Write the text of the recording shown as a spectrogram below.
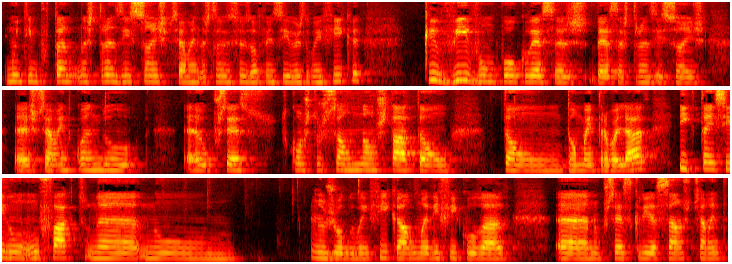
muito importante nas transições, especialmente nas transições ofensivas do Benfica, que vive um pouco dessas, dessas transições eh, especialmente quando eh, o processo de construção não está tão, tão, tão bem trabalhado e que tem sido um, um facto na, no, no jogo do Benfica, alguma dificuldade uh, no processo de criação, especialmente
